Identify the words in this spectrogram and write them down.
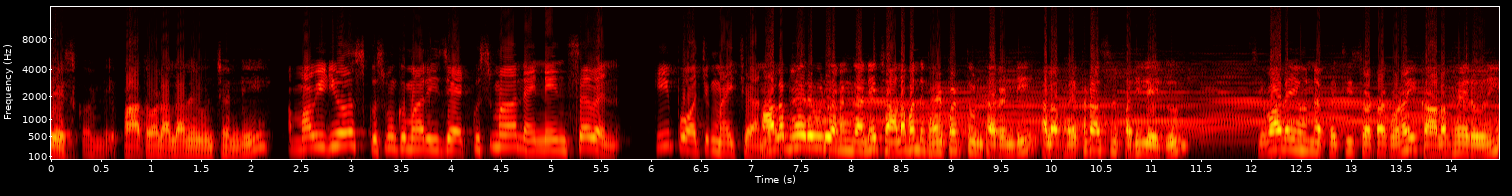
చేసుకోండి. పాత వాళ్ళు అలానే ఉంచండి. Amma videos Kusuma Kumar is at Kusuma nine nine seven. Keep watching my channel కాలభైరవుడు అనగానే చాలా మంది భయపడుతూ ఉంటారండి అలా భయపడాల్సిన పని లేదు. శివాలయం ఉన్న ప్రతి చోట కూడా ఈ కాలభైరవుని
